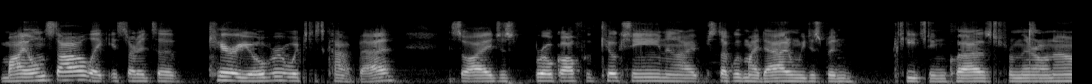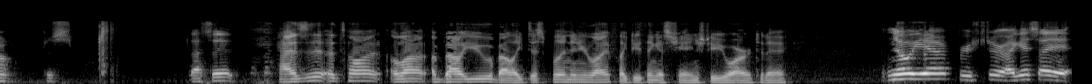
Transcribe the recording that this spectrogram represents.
my own style. Like it started to carry over, which is kind of bad. So I just broke off with Kyokushin and I stuck with my dad, and we just been teaching class from there on out. Just that's it. Has it taught a lot about you about like discipline in your life? Like, do you think it's changed who you are today? No, yeah, for sure. I guess I,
